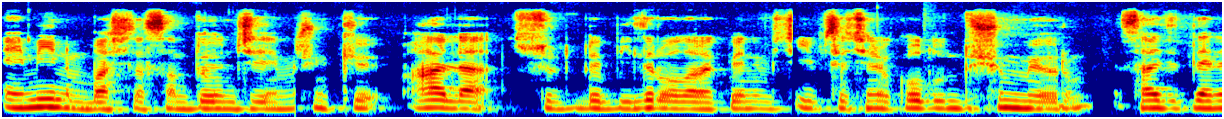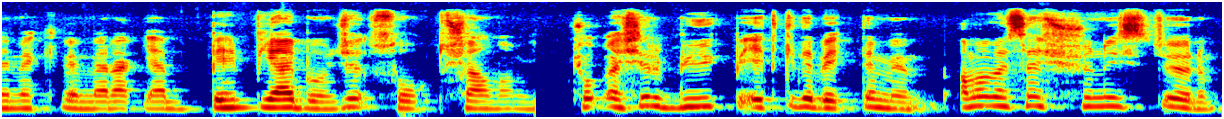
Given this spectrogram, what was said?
eminim başlasam döneceğimi. Çünkü hala sürdürülebilir olarak benim için iyi bir seçenek olduğunu düşünmüyorum. Sadece denemek ve merak yani benim bir ay boyunca soğuk duş almam. Çok aşırı büyük bir etki de beklemiyorum. Ama mesela şunu istiyorum.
